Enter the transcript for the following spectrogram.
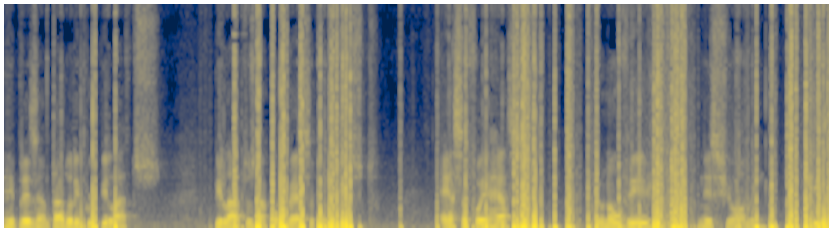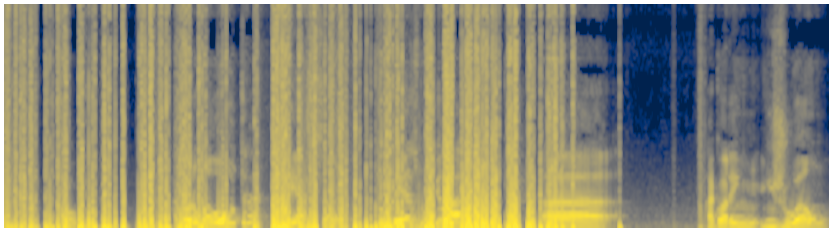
representado ali por Pilatos. Pilatos na conversa com Cristo. Essa foi a reação. Eu não vejo nesse homem crime algum. Agora, uma outra reação do mesmo Pilatos. Ah, agora, em, em João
